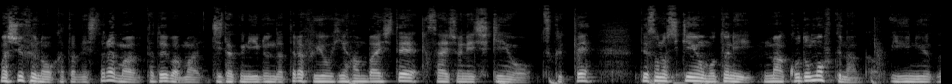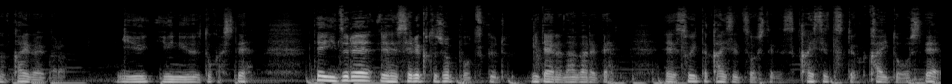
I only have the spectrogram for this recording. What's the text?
まあ、主婦の方でしたら、まあ、例えば、まあ、自宅にいるんだったら、不用品販売して、最初に資金を作って、で、その資金をもとに、まあ、子供服なんかを輸入、海外から輸入とかして、で、いずれ、えーセレクトショップを作るみたいな流れで、えーそういった解説をしてです。解説っていうか回答をして、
